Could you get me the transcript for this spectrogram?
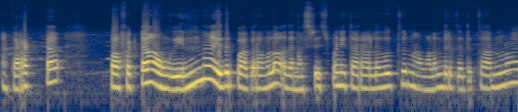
நான் கரெக்டாக பர்ஃபெக்டாக அவங்க என்ன எதிர்பார்க்குறாங்களோ அதை நான் ஸ்டிச் பண்ணி தர அளவுக்கு நான் வளர்ந்துருக்கிறதுக்கு காரணம்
